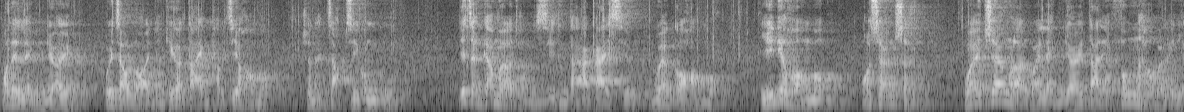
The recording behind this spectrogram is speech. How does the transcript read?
我哋凌睿會就來年幾個大型投資項目進行集資公股。一陣間會有同事同大家介紹每一個項目，而呢啲項目我相信會喺將來為凌睿帶嚟豐厚嘅利潤。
